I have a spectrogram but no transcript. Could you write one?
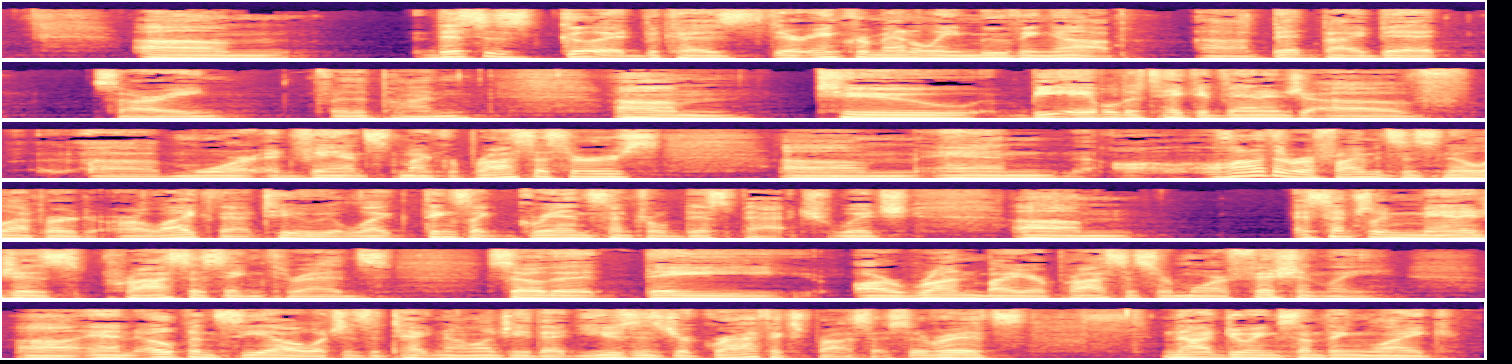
this is good because they're incrementally moving up, uh, bit by bit. Sorry for the pun. Um, to be able to take advantage of, uh, more advanced microprocessors. Um, and a lot of the refinements in Snow Leopard are like that too, like things like Grand Central Dispatch, which, um, essentially manages processing threads so that they are run by your processor more efficiently. Uh, and OpenCL, which is a technology that uses your graphics processor. It's not doing something like,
